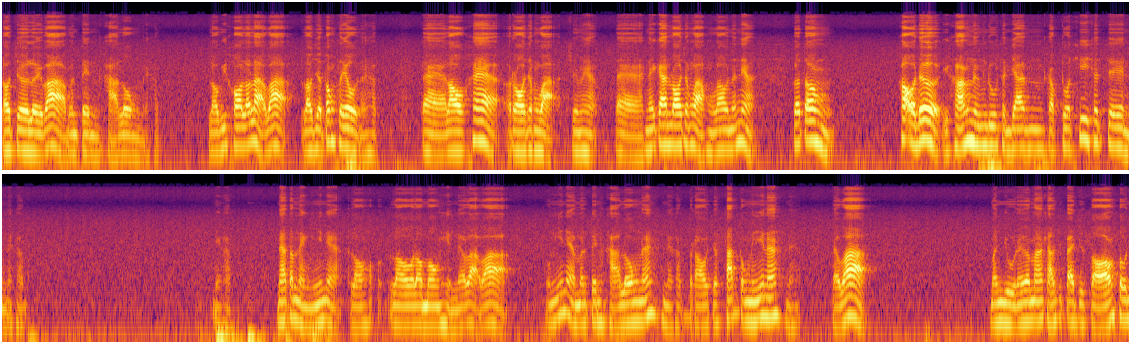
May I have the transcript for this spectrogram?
เราเจอเลยว่ามันเป็นขาลงนะครับ เราวิเคราะห์แล้วแหละว่าเราจะต้องเซลล์นะครับ แต่เราแค่รอจังหวะใช่ไหมครับแต่ในการรอจังหวะของเรานั้นเนี่ย ก็ต้องเข้าออเดอร์อีกครั้งหนึ่งดูสัญญาณกับตัวที่ชัดเจนนะครับเนี่ยครับณตำแหน่งนี้เนี่ยเราเราเรามองเห็นแล้วล่ะว่า ตรงนี้เนี่ยมันเป็นขาลงนะนะครับ เราจะซัดตรงนี้นะนะแต่ว่า มันอยู่ในประมาณ 38.2 โซน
